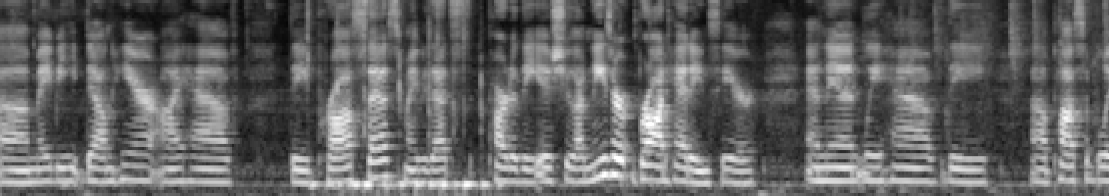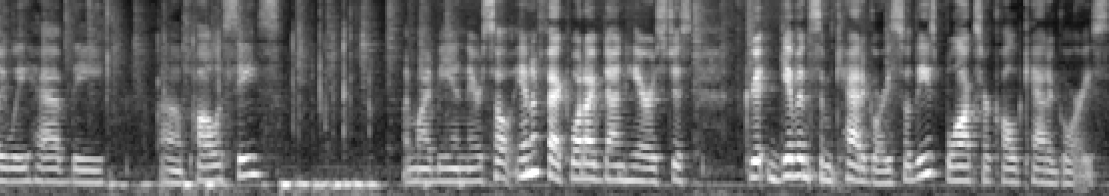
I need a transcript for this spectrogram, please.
uh, maybe down here I have the process. Maybe that's part of the issue. And these are broad headings here. And then we have the, uh, possibly we have the uh, policies. I might be in there. So in effect, what I've done here is just given some categories. So these blocks are called categories.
